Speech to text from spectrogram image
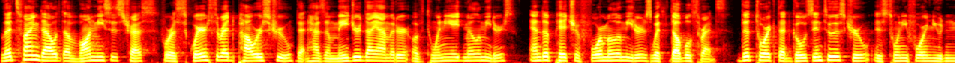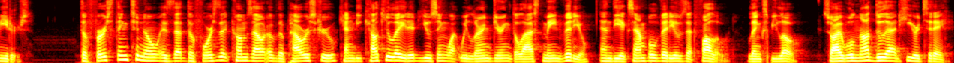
Let's find out the von Mises stress for a square thread power screw that has a major diameter of 28 millimeters and a pitch of 4 millimeters with double threads. The torque that goes into the screw is 24 newton meters. The first thing to know is that the force that comes out of the power screw can be calculated using what we learned during the last main video and the example videos that followed, links below. So I will not do that here today.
